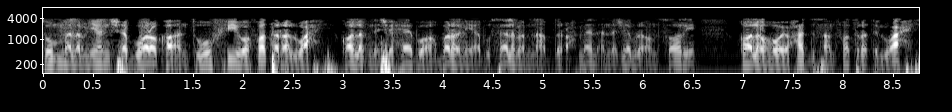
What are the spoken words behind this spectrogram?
ثم لم ينشب ورقة أن توفي وفتر الوحي. قال ابن شهاب وأخبرني أبو سلمة بن عبد الرحمن أن جابر الأنصاري قال وهو يحدث عن فترة الوحي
